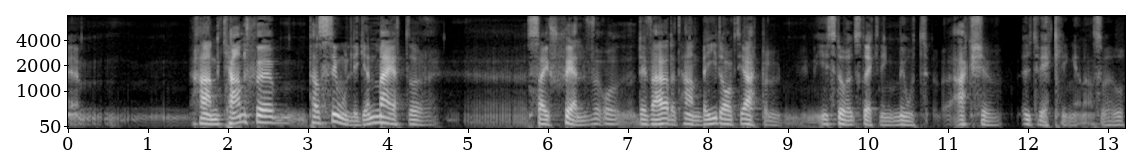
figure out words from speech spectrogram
Eh, han kanske personligen mäter sig själv och det värdet han bidrar till Apple i större utsträckning mot aktieutvecklingen. Alltså hur,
